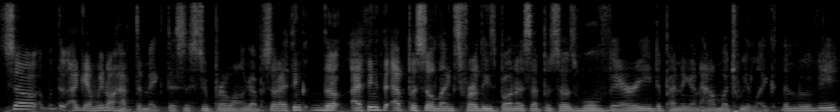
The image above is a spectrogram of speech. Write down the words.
so again, we don't have to make this a super long episode. I think the I think the episode lengths for these bonus episodes will vary depending on how much we like the movie.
